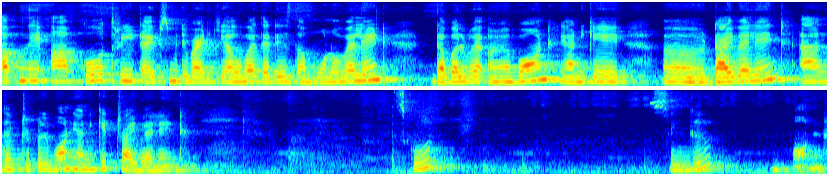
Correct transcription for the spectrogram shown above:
अपने आप को थ्री टाइप्स में डिवाइड किया हुआ है that is the monovalent double bond यानी कि divalent and the triple bond यानी कि ट्राइवेलेंट इसको सिंगल बॉन्ड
